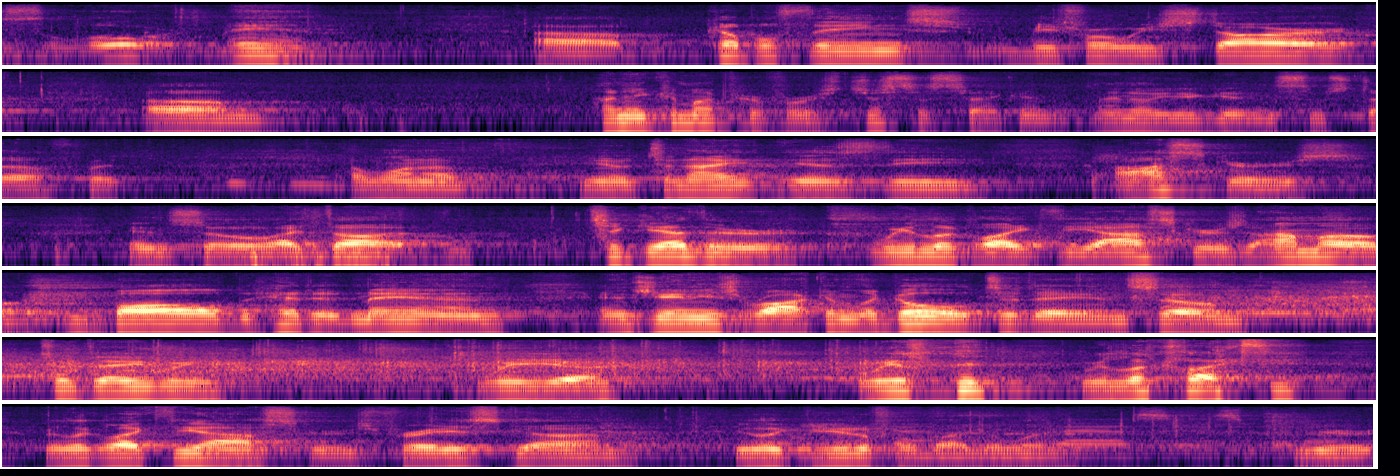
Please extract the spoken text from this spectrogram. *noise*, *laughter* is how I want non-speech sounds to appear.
Praise the Lord, man. A uh, couple things before we start. Um, honey, come up here for us just a second. I know you're getting some stuff, but I want to, you know, tonight is the Oscars, and so I thought together we look like the Oscars. I'm a bald headed man, and Janie's rocking the gold today, and so today we, we, uh, we, *laughs* we look like the we look like the Oscars. Praise God. You look beautiful, by the way. You're,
